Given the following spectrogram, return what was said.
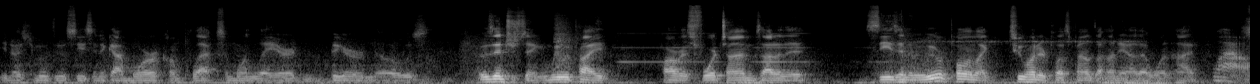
you know as you move through the season, it got more complex and more layered, and bigger nose. It was interesting. We would probably harvest four times out of the season. I mean, we were pulling like 200 plus pounds of honey out of that one hive. Wow.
